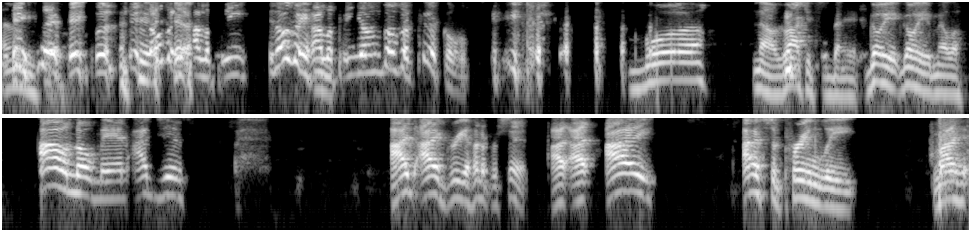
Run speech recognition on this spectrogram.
I He mean, said they put those ain't jalapeno. Those ain't jalapenos. Those are pickles. boy, no, Rockets is bad. Go ahead, go ahead, Mello. I don't know, man. I just, I I agree hundred percent. I I I I supremely my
